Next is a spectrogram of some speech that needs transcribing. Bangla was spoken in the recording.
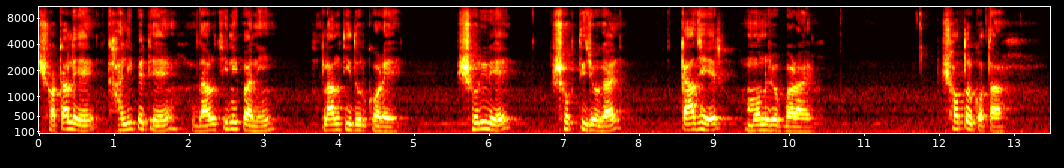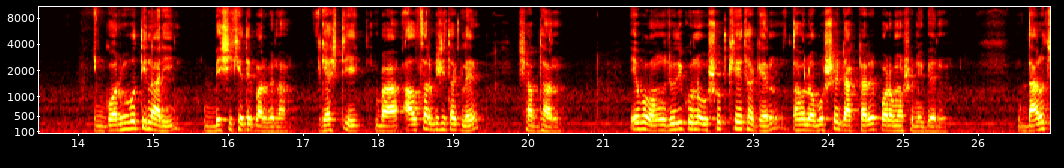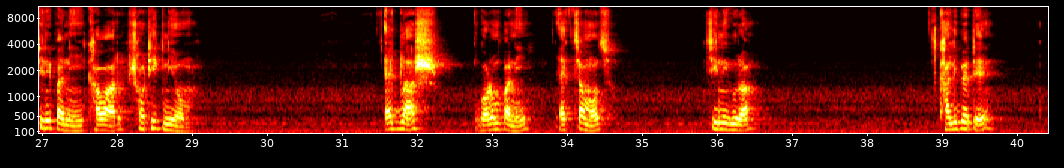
সকালে খালি পেটে দারুচিনি পানি ক্লান্তি দূর করে। শরীরে শক্তি যোগায়, কাজের মনোযোগ বাড়ায়। সতর্কতা। গর্ভবতী নারী বেশি খেতে পারবে না। গ্যাস্ট্রিক বা আলসার বেশি থাকলে সাবধান। এবং যদি কোনো ওষুধ খেয়ে থাকেন, তাহলে অবশ্যই ডাক্তারের পরামর্শ নেবেন। দারুচিনি পানি খাওয়ার সঠিক নিয়ম। এক গ্লাস গরম পানি, এক চামচ চিনি গুঁড়া খালি পেটে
